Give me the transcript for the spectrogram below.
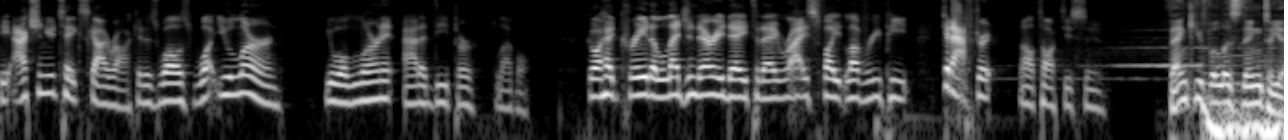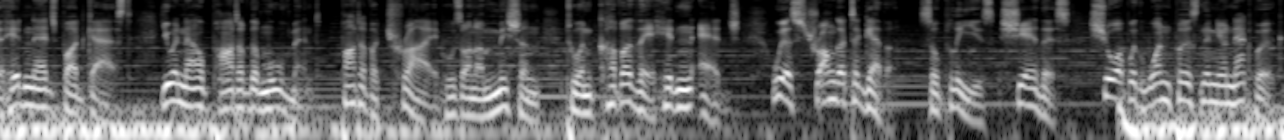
the action you take skyrocket as well as what you learn. You will learn it at a deeper level. Go ahead, create a legendary day today. Rise, fight, love, repeat. Get after it. And I'll talk to you soon. Thank you for listening to your Hidden Edge podcast. You are now part of the movement, part of a tribe who's on a mission to uncover their hidden edge. We're stronger together, so please share this. Show up with one person in your network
